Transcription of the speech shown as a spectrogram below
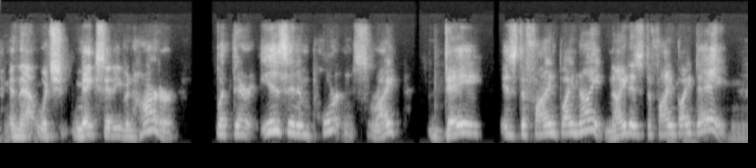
mm-hmm. and that which makes it even harder. But there is an importance, right? Day is defined by night, night is defined by mm-hmm. day. Mm-hmm.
